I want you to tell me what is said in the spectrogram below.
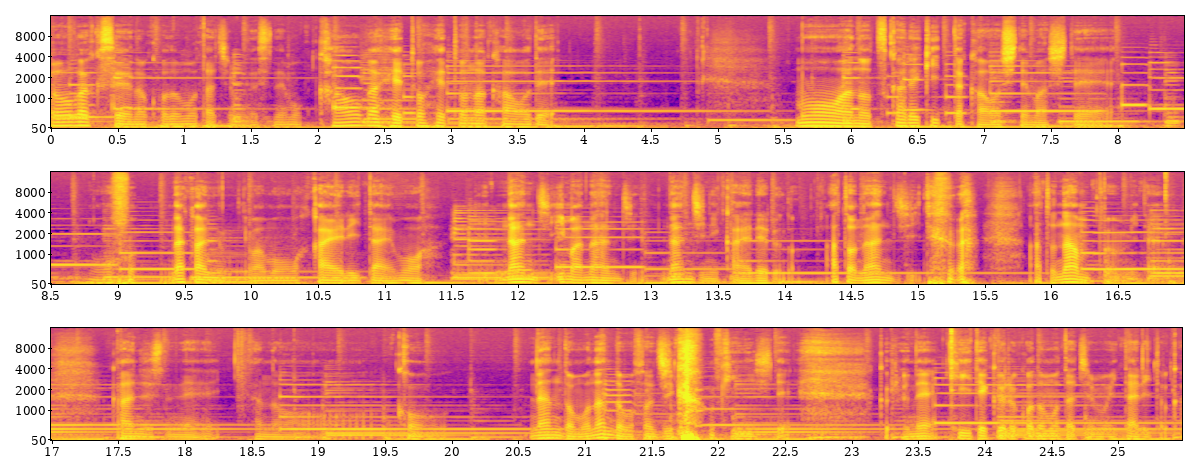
小学生の子供たちもですねもう顔がヘトヘトな顔でもうあの疲れ切った顔してましてもう中にはもう帰りたいもう何時今何時何時に帰れるの？あと何時？あと何分みたいな感じですね。あのーこう何度も何度もその時間を気にして くるね。聞いてくる子供たちもいたりとか。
